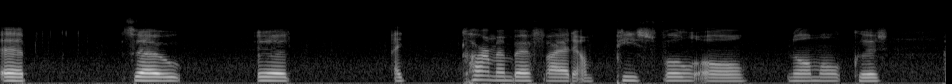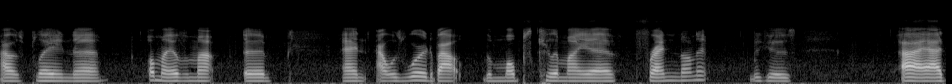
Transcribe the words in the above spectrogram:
Uh, so, uh, can't remember if I had it on peaceful or normal because I was playing uh, on my other map uh, and I was worried about the mobs killing my uh, friend on it because I had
